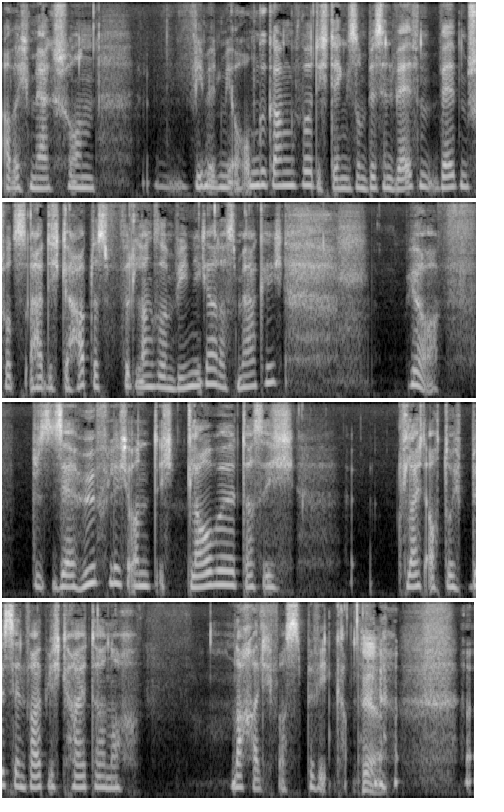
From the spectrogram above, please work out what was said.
aber ich merke schon, wie mit mir auch umgegangen wird. Ich denke, so ein bisschen Welpen, Welpenschutz hatte ich gehabt. Das wird langsam weniger, das merke ich. Ja, sehr höflich und ich glaube, dass ich vielleicht auch durch ein bisschen Weiblichkeit da noch nachhaltig was bewegen kann. Ja.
